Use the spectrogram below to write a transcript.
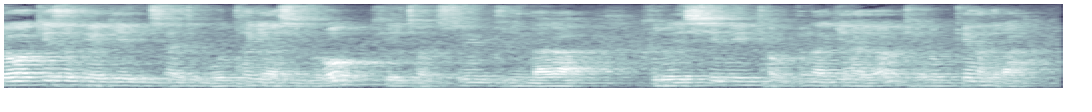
여호와께서 그에게 임신하지 못하게 하심으로 그의 적수인 분인나가 그를 심히 격분하게 하여 괴롭게 하더라.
